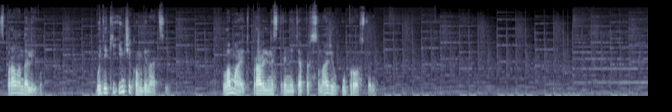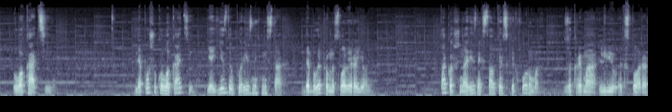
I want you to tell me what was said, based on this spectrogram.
справа наліво. Будь-які інші комбінації ламають правильне сприйняття персонажів у просторі. Локації. Для пошуку локацій я їздив по різних містах, де були промислові райони. Також на різних сталкерських форумах, зокрема Lviv Explorer,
